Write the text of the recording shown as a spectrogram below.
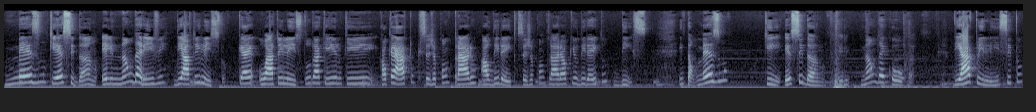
mesmo que esse dano ele não derive de ato ilícito é o ato ilícito, tudo aquilo que qualquer ato que seja contrário ao direito, que seja contrário ao que o direito diz. Então, mesmo que esse dano ele não decorra de ato ilícito,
